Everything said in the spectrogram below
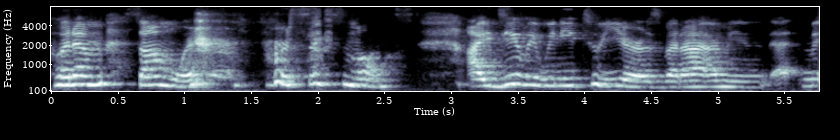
Put them somewhere for six months. Ideally we need two years but i, I mean uh,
